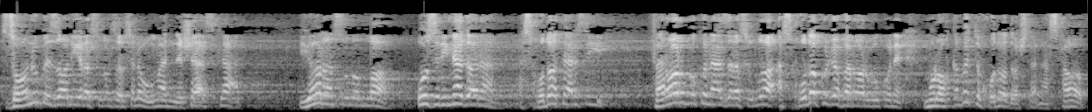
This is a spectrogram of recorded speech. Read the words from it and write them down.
زانو به زانی رسول الله صلی الله علیه و اومد نشست کرد. یا رسول الله عذری ندارم. از خدا ترسی. فرار بکنه از رسول الله. از خدا کجا فرار بکنه؟ مراقبت خدا داشتن اصحاب.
